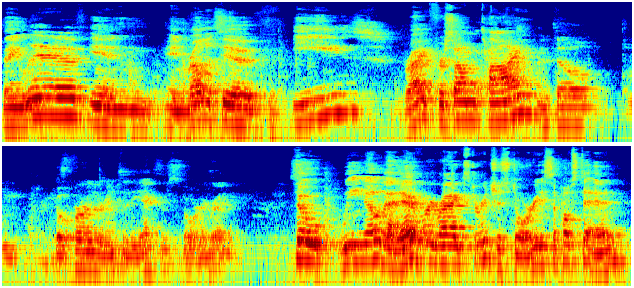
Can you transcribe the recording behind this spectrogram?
They live in in relative ease, right, for some time until we go further into the Exodus story, right? So we know that every rags to riches story is supposed to end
